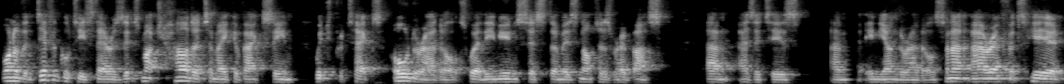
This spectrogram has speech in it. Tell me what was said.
One of the difficulties there is it's much harder to make a vaccine which protects older adults where the immune system is not as robust um, as it is um, in younger adults. And our, our efforts here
